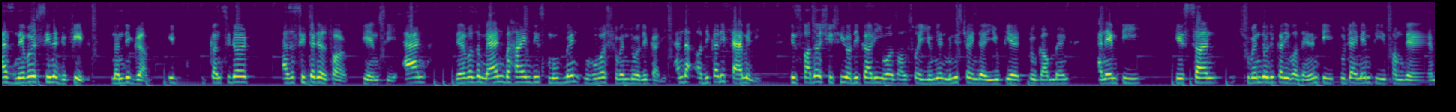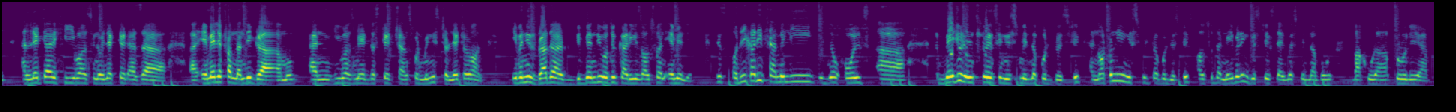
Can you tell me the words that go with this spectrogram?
has never seen a defeat. Nandigram, it considered as a citadel for TMC, and there was a man behind this movement who was Shubhendu Adhikari and the Adhikari family. His father, Shishir Adhikari, was also a union minister in the UPA 2 government, an MP. His son, Shubhendu Adhikari, was an MP, two-time MP from there, and later he was you know, elected as a, a MLA from Nandigram, and he was made the state transport minister later on. Even his brother, Divyendu Adhikari, is also an MLA. This Adhikari family you know, holds uh, major influence in East Midnapore district, and not only in East Midnapore district, also the neighboring districts like West Midnapore, Bankura, Purulia.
